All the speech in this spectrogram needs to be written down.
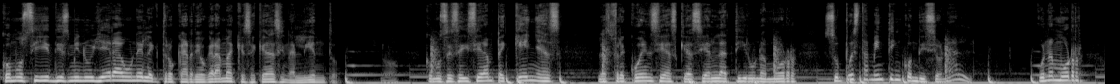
como si disminuyera un electrocardiograma que se queda sin aliento, ¿no? como si se hicieran pequeñas las frecuencias que hacían latir un amor supuestamente incondicional, un amor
